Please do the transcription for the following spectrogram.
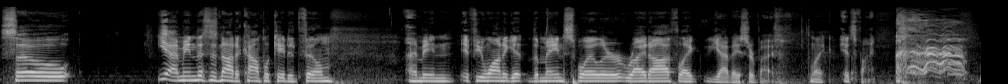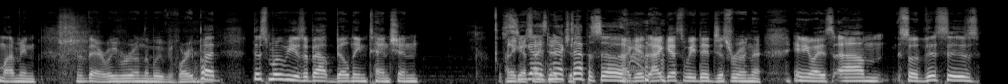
So, yeah, I mean, this is not a complicated film. I mean, if you want to get the main spoiler right off, like, yeah, they survive. Like, it's fine. I mean, there, we ruined the movie for you. But this movie is about building tension. I See you guess I guys did next just- episode. I guess, I guess we did just ruin that. Anyways, um, so this is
